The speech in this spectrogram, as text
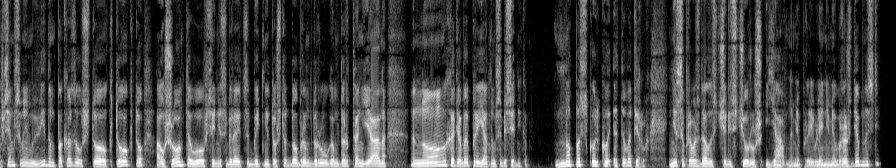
всем своим видом показывал, что кто-кто, а уж он-то вовсе не собирается быть не то что добрым другом Д'Артаньяна, но хотя бы приятным собеседником. Но поскольку это, во-первых, не сопровождалось чересчур уж явными проявлениями враждебности,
